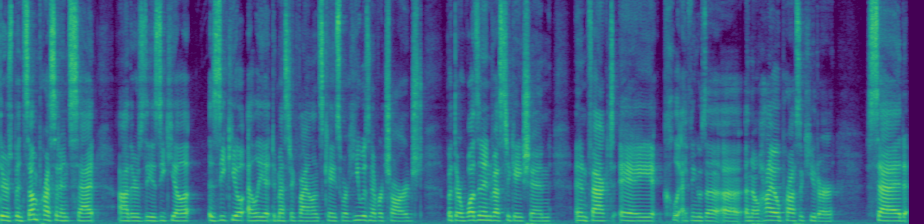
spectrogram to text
there's been some precedent set. Uh, there's the Ezekiel Ezekiel Elliott domestic violence case where he was never charged, but there was an investigation. And in fact, a I think it was a, a an Ohio prosecutor said,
